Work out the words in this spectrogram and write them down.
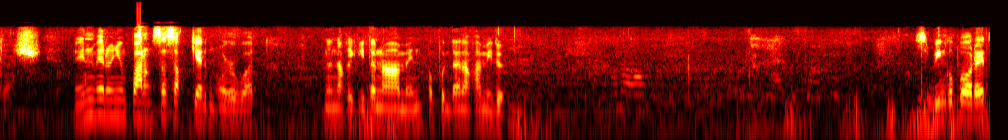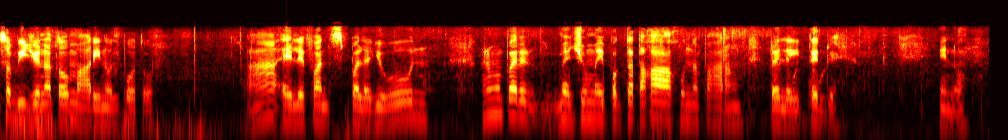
Gosh. Ayun, meron yung parang sasakyan or what na nakikita namin. Papunta na kami dun. Sabihin ko po rin sa video na to, marinol po to. Ah, elephants pala yun. Ano naman pa medyo may pagtataka ako na parang related eh. Ayun o.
